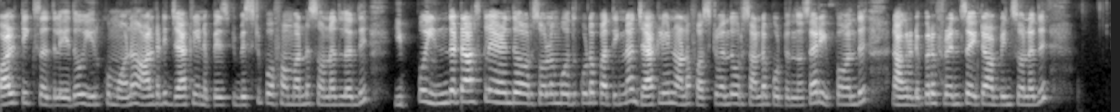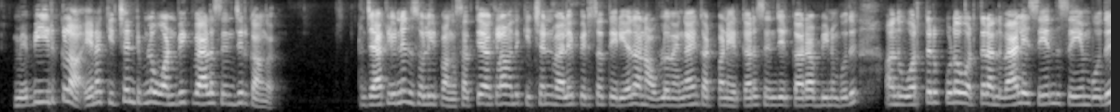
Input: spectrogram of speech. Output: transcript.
பாலிடிக்ஸ் அதில் ஏதோ இருக்குமோன்னு ஆல்ரெடி ஜாக்லினை பெஸ்ட் பெஸ்ட் பர்ஃபார்மர்னு சொன்னதுலேருந்து இப்போ இந்த டாஸ்கில் எழுந்து அவர் சொல்லும்போது கூட பார்த்தீங்கன்னா ஜாக்லின் ஆனால் ஃபஸ்ட்டு வந்து ஒரு சண்டை போட்டிருந்தோம். சார் இப்போ வந்து நாங்கள் ரெண்டு பேரும் ஃப்ரெண்ட்ஸ் ஆகிட்டோம் அப்படின்னு சொன்னது மேபி இருக்கலாம். ஏன்னா கிச்சன் டீமில் ஒன் வீக் வேலை செஞ்சுருக்காங்க. ஜாக்லின்னு இதை சொல்லியிருப்பாங்க. சத்யாக்கெலாம் வந்து கிச்சன் வேலையை பெருசாக தெரியாது. ஆனால் அவ்வளோ வெங்காயம் கட் பண்ணியிருக்காரு செஞ்சிருக்காரு அப்படின்னும் போது அந்த ஒருத்தருக்கு கூட ஒருத்தர் அந்த வேலையை சேர்ந்து செய்யும்போது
